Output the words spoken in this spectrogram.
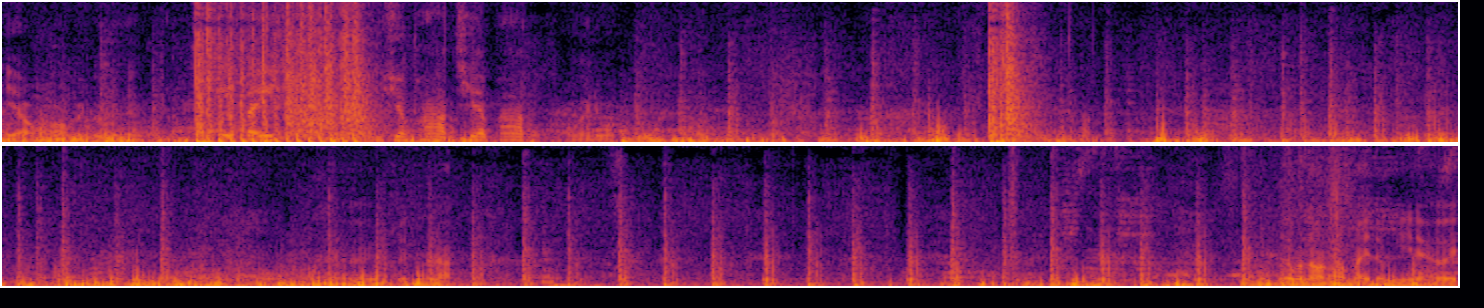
เดี๋ยวขอไปดูนิดนึงเตะเตะเชี่ยพลาดเชี่ยพลาดเอาไงดีวะกูเอ้ยขึ้นไปละเพื่อนมานอนทำไมตรงนี้เนี่ยเฮ้ย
